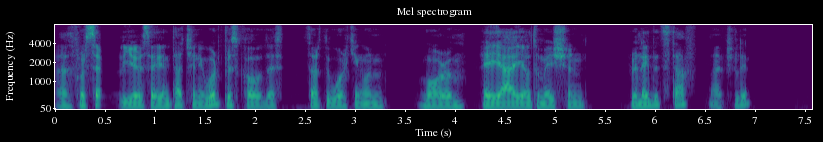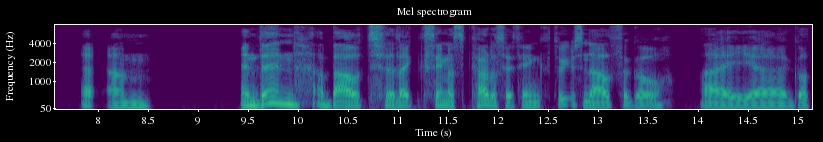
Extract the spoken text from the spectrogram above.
uh, for several years, I didn't touch any WordPress code. I started working on more um, AI automation related stuff, actually. Um, and then about uh, like same as Carlos, I think two years and a half ago, I uh, got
